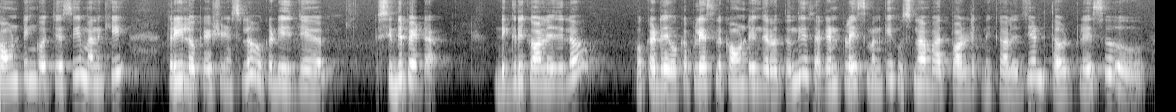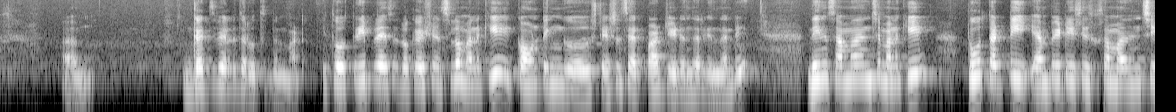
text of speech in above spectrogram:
కౌంటింగ్ వచ్చేసి మనకి త్రీ లొకేషన్స్లో ఒకటి సిద్దిపేట డిగ్రీ కాలేజీలో ఒకటి ఒక ప్లేస్లో కౌంటింగ్ జరుగుతుంది. సెకండ్ ప్లేస్ మనకి Husnabad polytechnic college and third um, place Gajwel జరుగుతుంది అనమాట ఇతో త్రీ ప్లేస్ లొకేషన్స్లో మనకి కౌంటింగ్ స్టేషన్స్ ఏర్పాటు చేయడం జరిగిందండి. దీనికి సంబంధించి మనకి టూ థర్టీ ఎంపీటీసీకి సంబంధించి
